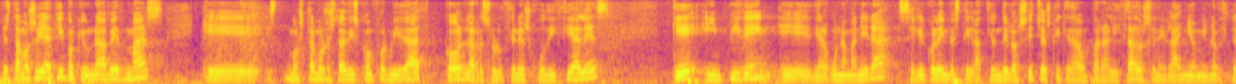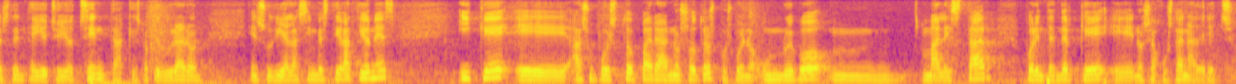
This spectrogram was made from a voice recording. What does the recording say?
Estamos hoy aquí porque una vez más eh, mostramos nuestra disconformidad con las resoluciones judiciales que impiden, eh, de alguna manera, seguir con la investigación de los hechos que quedaron paralizados en el año 1978 y 80, que es lo que duraron en su día las investigaciones, y que eh, ha supuesto para nosotros pues, bueno, un nuevo mm, malestar por entender que eh, no se ajustan a derecho.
